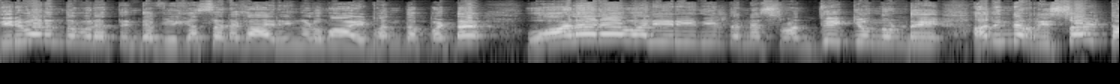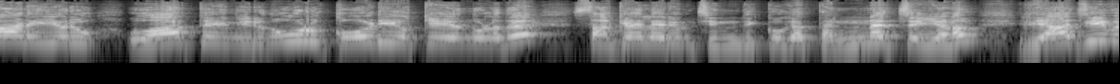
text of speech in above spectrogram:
തിരുവനന്തപുരത്തിന്റെ വികസന കാര്യങ്ങളുമായി ബന്ധപ്പെട്ട് വളരെ വലിയ രീതിയിൽ തന്നെ ശ്രദ്ധിക്കുന്നുണ്ട്. അതിന്റെ റിസൾട്ടാണ് ഈ ഒരു വാർത്തയും ഇരുന്നൂറ് കോടിയൊക്കെ എന്നുള്ളത് സകലരും ചിന്തിക്കുക തന്നെ ചെയ്യണം. രാജീവ്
